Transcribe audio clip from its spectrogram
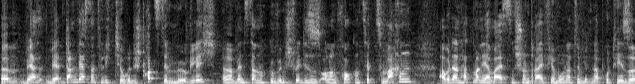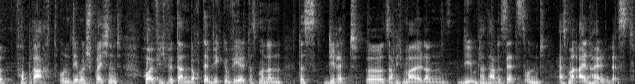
ähm, wär, wär, dann wäre es natürlich theoretisch trotzdem möglich, äh, wenn es dann noch gewünscht wird, dieses All-on-4-Konzept zu machen. Aber dann hat man ja meistens schon drei, vier Monate mit einer Prothese verbracht und dementsprechend häufig wird dann doch der Weg gewählt, dass man dann das direkt, äh, sag ich mal, dann die Implantate setzt und erstmal einheilen lässt.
